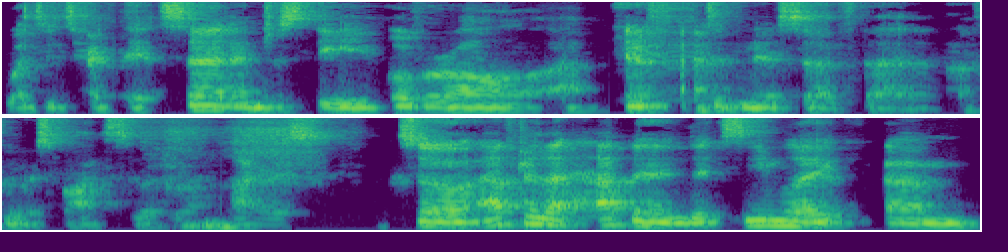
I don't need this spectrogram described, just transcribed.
what Duterte had said and just the overall uh, ineffectiveness of the, of the response to the coronavirus. So after that happened, it seemed like um,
